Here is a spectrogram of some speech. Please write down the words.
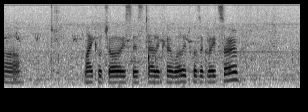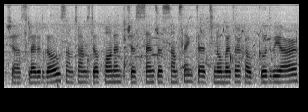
Uh, Michael Joyce is telling her, well, it was a great serve. Just let it go. Sometimes the opponent just sends us something that no matter how good we are,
